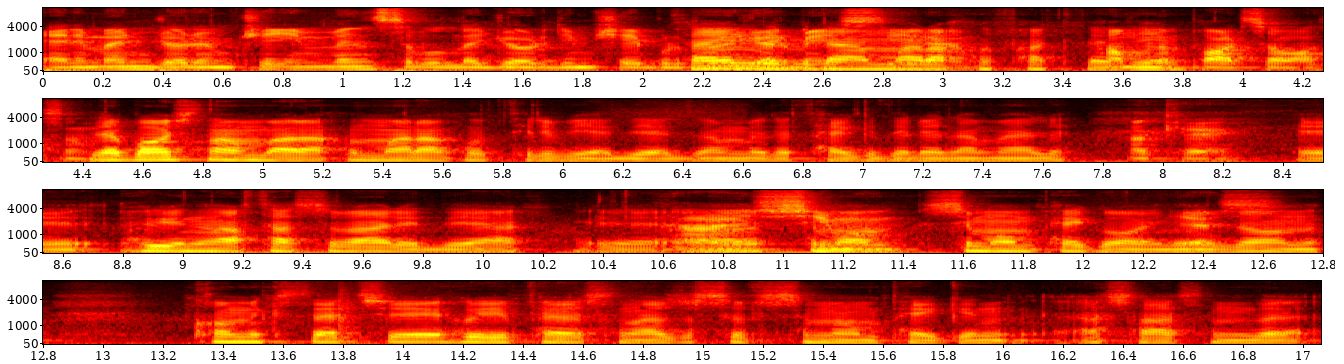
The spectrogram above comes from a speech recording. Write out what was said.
Yəni mən görüm ki, Invincible-da gördüyüm şey burada da Sən görmək istəyirəm. maraqlı fakt Hamını deyim. parçalasın. The Boys-la maraqlı maraqlı trivia deyəcəm, belə təqdir eləməli. Okay. E, Huyunun atası var idi. E, Hə. Simon Simon Pegg oynayırdı Yes. onu. Komiksdəki Hui personajı sırf Simon Pegg'in əsasında Ha,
